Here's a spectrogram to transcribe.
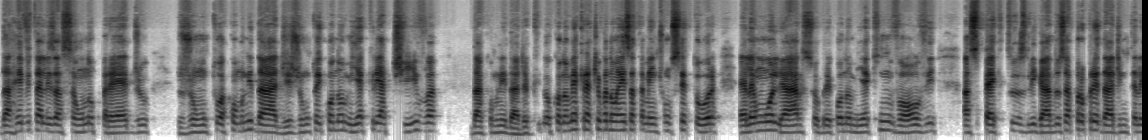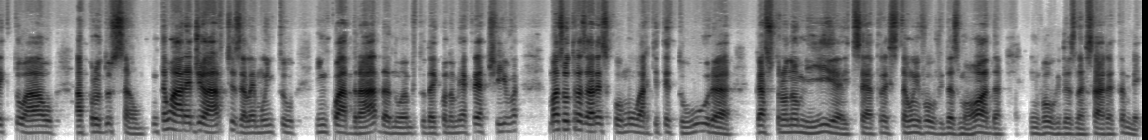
da revitalização no prédio junto à comunidade, junto à economia criativa da comunidade. A economia criativa não é exatamente um setor, ela é um olhar sobre economia que envolve aspectos ligados à propriedade intelectual, à produção. Então, a área de artes ela é muito enquadrada no âmbito da economia criativa, mas outras áreas como arquitetura, gastronomia, etc., estão envolvidas, moda, envolvidas nessa área também.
